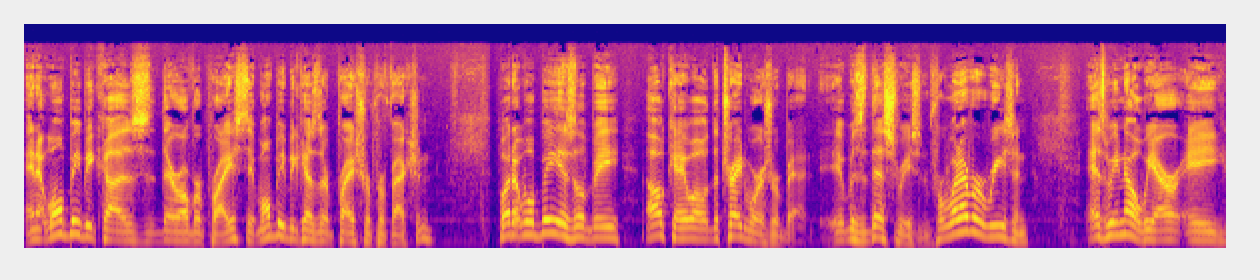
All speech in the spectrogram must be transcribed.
and it won't be because they're overpriced. It won't be because they're priced for perfection. What it will be is it'll be okay. Well, the trade wars were bad. It was this reason for whatever reason. As we know, we are a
